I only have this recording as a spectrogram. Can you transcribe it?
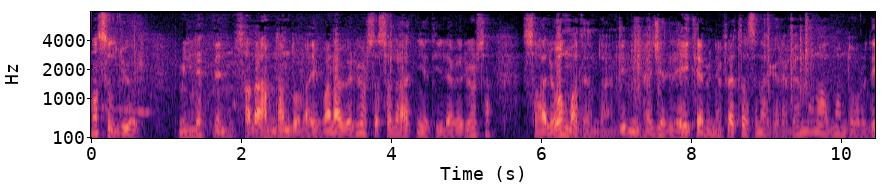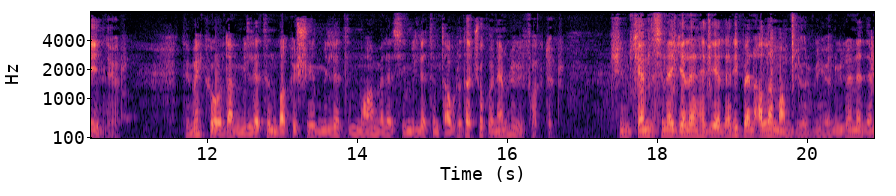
Nasıl diyor, millet benim salahımdan dolayı bana veriyorsa, salahat niyetiyle veriyorsa, salih olmadığımdan İbn-i Hecer'il Heytemi'nin fetvasına göre benim onu almam doğru değil diyor. Demek ki orada milletin bakışı, milletin muamelesi, milletin tavrı da çok önemli bir faktör. Şimdi kendisine gelen hediyeleri ben alamam diyor bir yönüyle. Neden?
